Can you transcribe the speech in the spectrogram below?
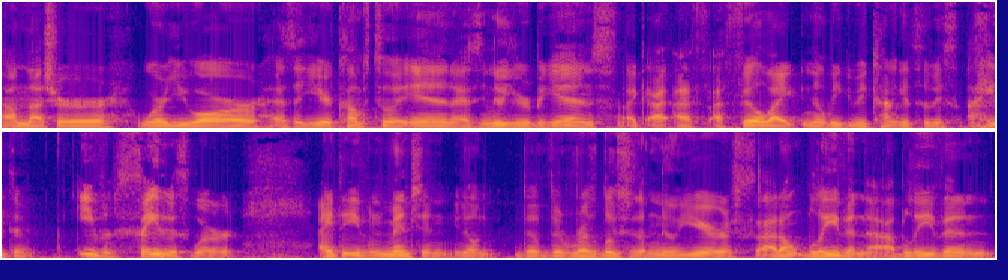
I'm not sure where you are as the year comes to an end, as the new year begins. Like I, I, I feel like you know we we kind of get to this. I hate to even say this word. I hate to even mention, you know, the, the resolutions of New Year's. I don't believe in that. I believe in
